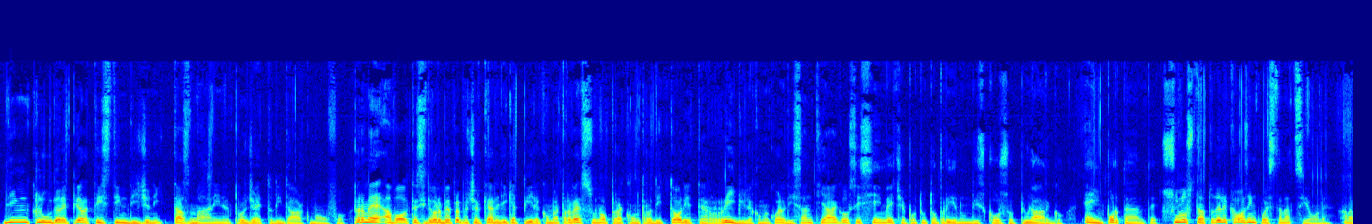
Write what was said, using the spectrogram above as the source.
di includere più artisti indigeni tasmani nel progetto di Dark Mofo. Per me a volte si dovrebbe proprio cercare di capire come attraverso un'opera contraddittoria e terribile come quella di Santiago si sia invece potuto aprire un discorso più largo e importante sullo stato delle cose in questa nazione. Alla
